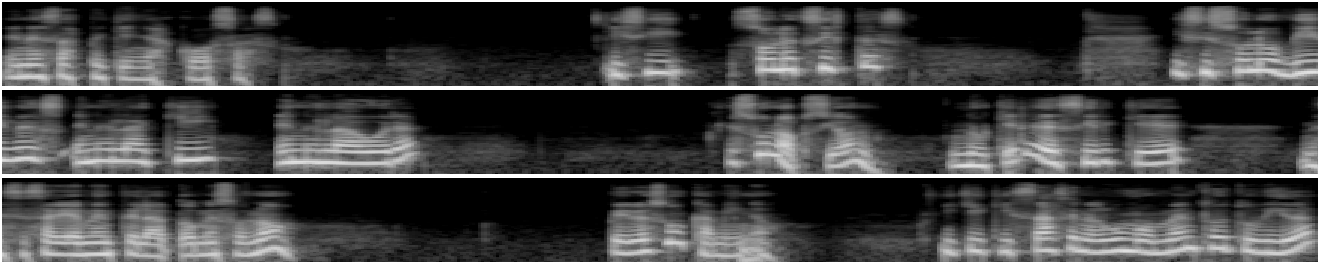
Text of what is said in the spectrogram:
en esas pequeñas cosas. ¿Y si solo existes? ¿Y si solo vives en el aquí, en el ahora? es una opción. No quiere decir que necesariamente la tomes o no, pero es un camino. Y que quizás en algún momento de tu vida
